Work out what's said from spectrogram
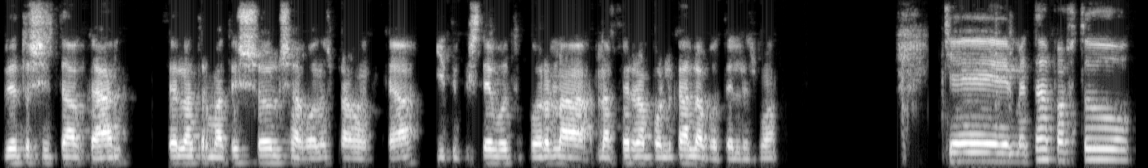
δεν το συζητάω καν. Θέλω να τερματίσω σε όλους τους αγώνες πραγματικά, γιατί πιστεύω ότι μπορώ να, να φέρω ένα πολύ καλό αποτέλεσμα. Και μετά από αυτό,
